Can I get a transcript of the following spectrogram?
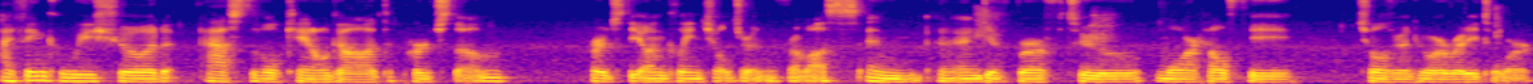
I think we should ask the volcano god to purge them, purge the unclean children from us, and and give birth to more healthy children who are ready to work.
